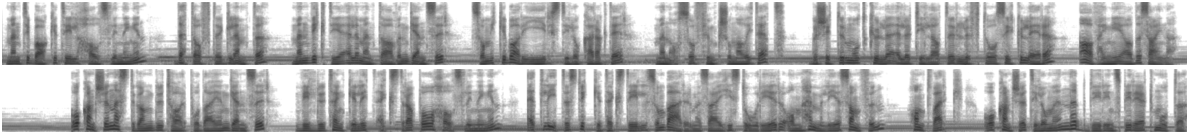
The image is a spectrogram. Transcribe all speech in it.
Men tilbake til halslinningen, dette ofte glemte, men viktige elementet av en genser, som ikke bare gir stil og karakter, men også funksjonalitet, beskytter mot kulde eller tillater luft å sirkulere, avhengig av designet. Og kanskje neste gang du tar på deg en genser, vil du tenke litt ekstra på halslinningen, et lite stykke tekstil som bærer med seg historier om hemmelige samfunn, håndverk og kanskje til og med nebbdyrinspirert mote.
